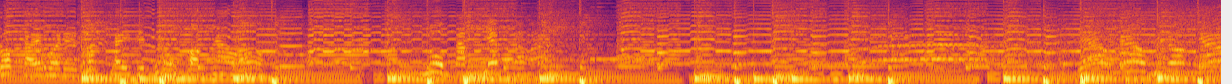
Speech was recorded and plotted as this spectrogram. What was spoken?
บ่ไก่บ่ไก่บ่นี่ต้องใช้พินกองเงาเอาลูกน้ำเย็นกันมาแนวแนวพี่น้องแนว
